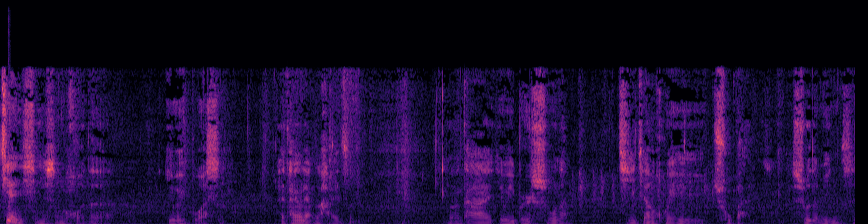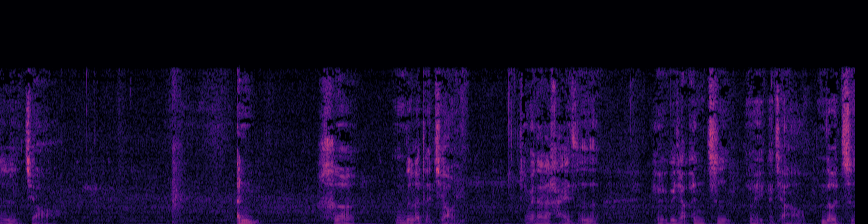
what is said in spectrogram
践行生活的一位博士，哎，他有两个孩子，嗯，他有一本书呢，即将会出版，书的名字叫《恩和乐的教育》，因为他的孩子有一个叫恩之，有一个叫乐之，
